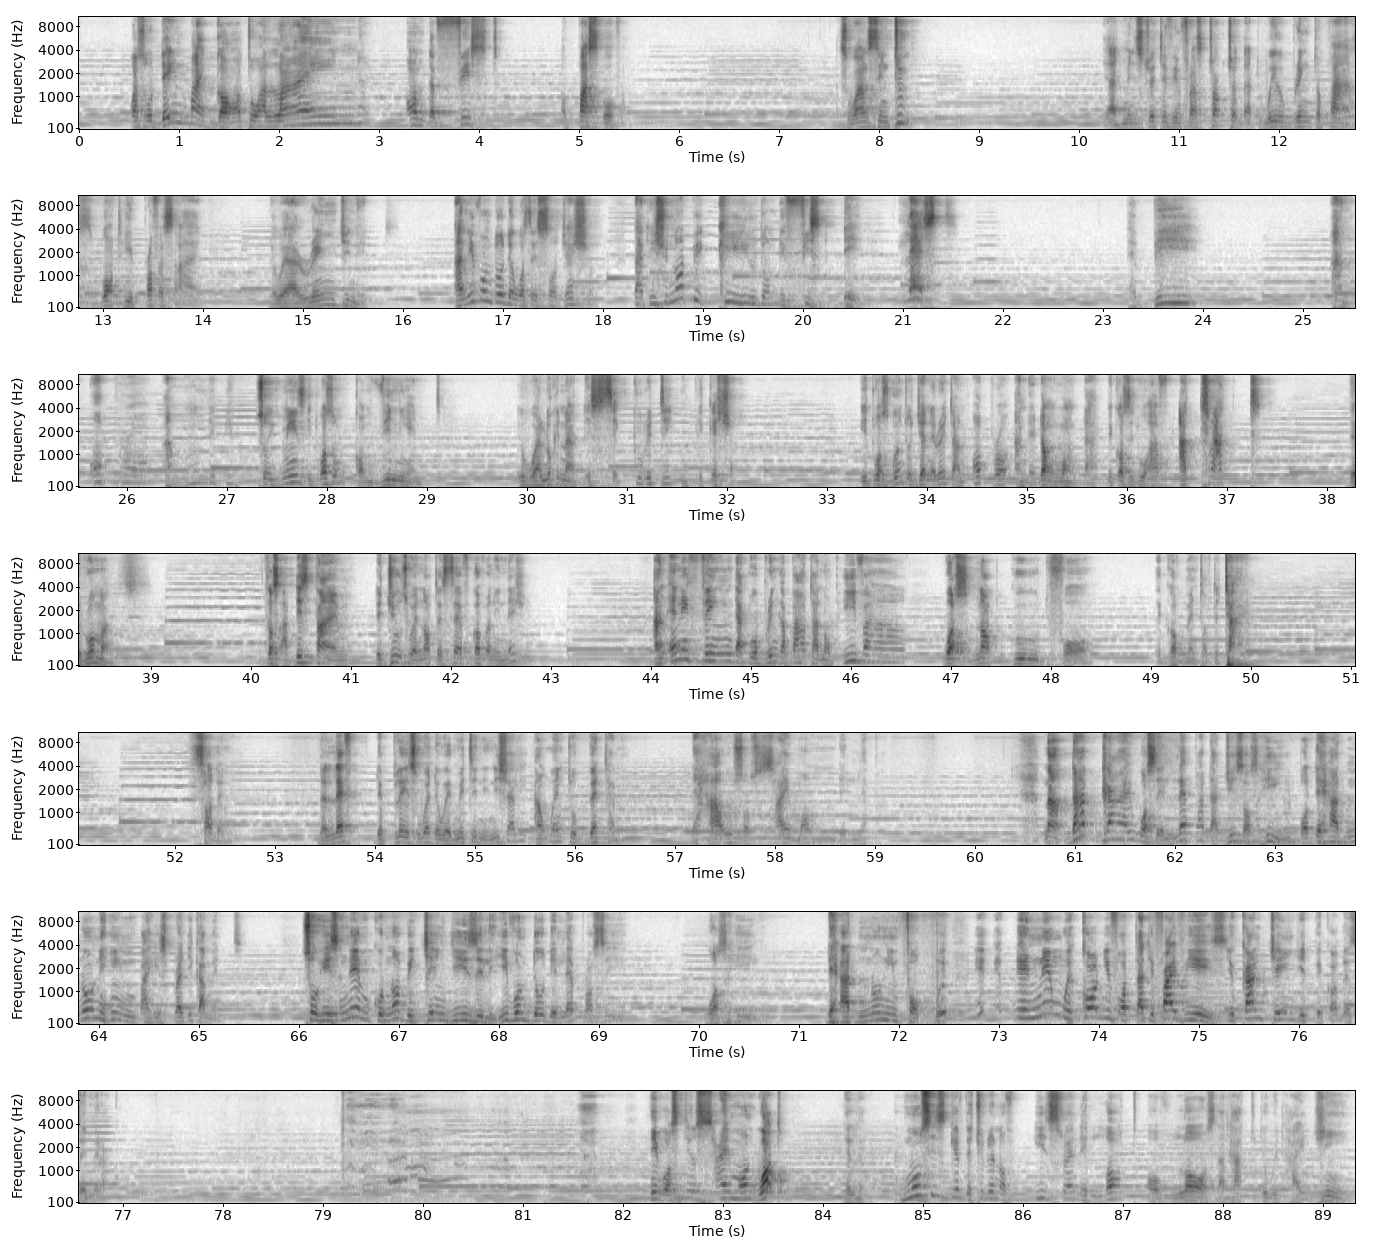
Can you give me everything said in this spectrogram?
was ordained by God to align on the feast of Passover. Acts 1 scene 2. The administrative infrastructure that will bring to pass what he prophesied. They were arranging it. And even though there was a suggestion that he should not be killed on the feast day, lest there be an uproar among the people. So it means it wasn't convenient. We were looking at the security implication. It was going to generate an uproar and they don't want that because it will have attract the Romans. Because at this time, the Jews were not a self-governing nation. And anything that will bring about an upheaval was not good for the government of the time. Suddenly, they left the place where they were meeting initially and went to Bethany, the house of Simon the leper. Now, that guy was a leper that Jesus healed, but they had known him by his predicament. So his name could not be changed easily, even though the leprosy was healed. They had known him for the name we called you for 35 years. You can't change it because there's a miracle. he was still Simon. What? Moses gave the children of Israel a lot of laws that had to do with hygiene.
